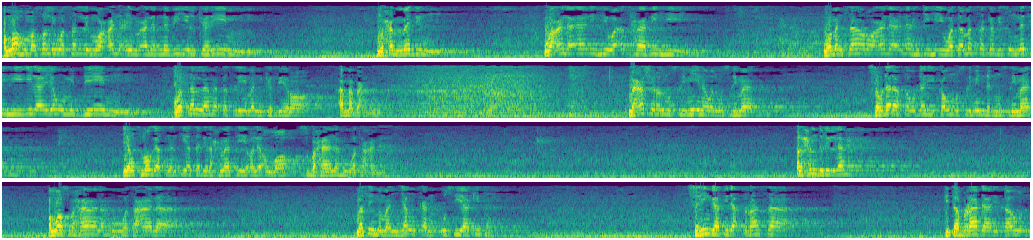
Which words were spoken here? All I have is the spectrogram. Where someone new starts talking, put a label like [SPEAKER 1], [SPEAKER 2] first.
[SPEAKER 1] اللهم صل وسلم وعنعم على النبي الكريم محمد وعلى آله وأصحابه ومن سار على نهجه وتمسك بسنته إلى يوم الدين وسلم تسليما كثيرا. أما بعد. معاشر المسلمين والمسلمات saudara-saudari kaum muslimin dan muslimat yang semoga senantiasa dirahmati oleh Allah Subhanahu wa taala. Alhamdulillah Allah Subhanahu wa taala masih memanjangkan usia kita sehingga tidak terasa kita berada di tahun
